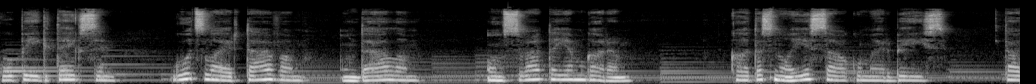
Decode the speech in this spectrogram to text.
Kopīgi teiksim, gods lai ir tēvam un dēlam un svētajam garam, kā tas no iesākuma ir bijis, tā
